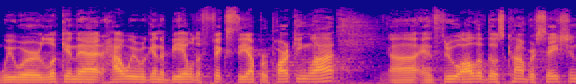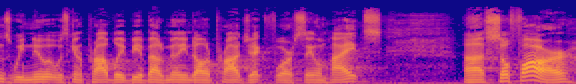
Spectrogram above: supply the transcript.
we were looking at how we were going to be able to fix the upper parking lot. Uh, and through all of those conversations, we knew it was going to probably be about a million dollar project for Salem Heights. Uh, so far,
